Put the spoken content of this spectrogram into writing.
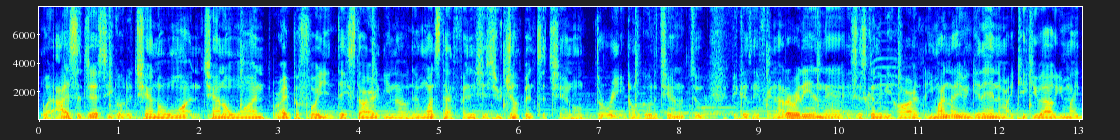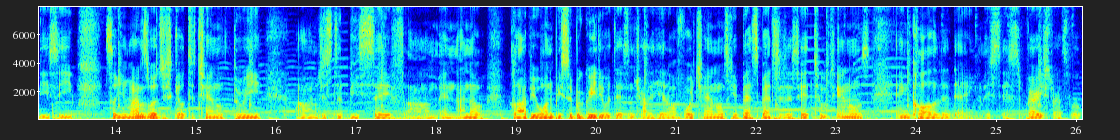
What I suggest you go to channel one, channel one right before you, they start, you know, then once that finishes, you jump into channel three. Don't go to channel two because if you're not already in there, it's just gonna be hard. You might not even get in, it might kick you out, you might DC. So you might as well just go to channel three um, just to be safe. Um, and I know a lot of people want to be super greedy with this and try to hit all four channels. Your best bet is just hit two channels and call it a day. It's, it's very stressful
